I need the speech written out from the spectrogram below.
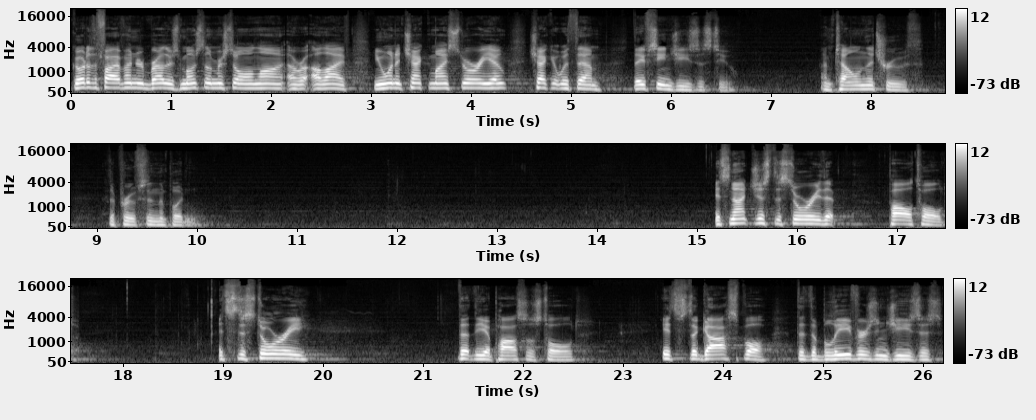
Go to the 500 brothers. Most of them are still alive. You want to check my story out? Check it with them. They've seen Jesus too. I'm telling the truth. The proof's in the pudding. It's not just the story that Paul told, it's the story that the apostles told. It's the gospel that the believers in Jesus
